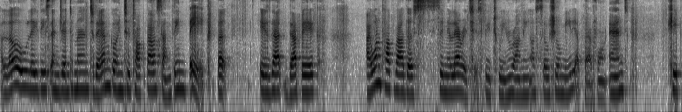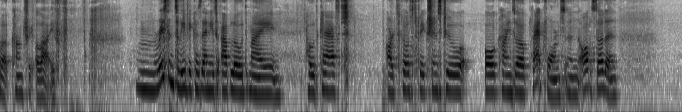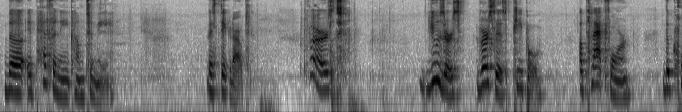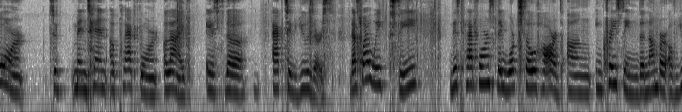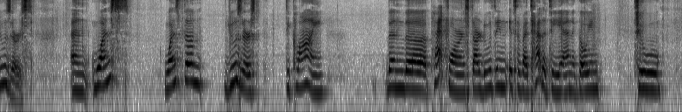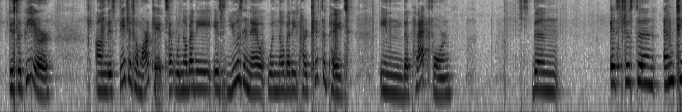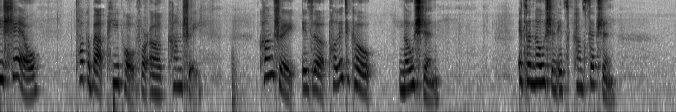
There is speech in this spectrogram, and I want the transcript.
Hello, ladies and gentlemen. Today I'm going to talk about something big, but is that that big? I want to talk about the similarities between running a social media platform and keep a country alive. Mm, recently, because I need to upload my podcast, articles, fictions to all kinds of platforms, and all of a sudden, the epiphany come to me. Let's dig it out. First, users versus people. A platform, the core to maintain a platform alive is the active users. That's why we see these platforms they work so hard on increasing the number of users. And once once the users decline, then the platform start losing its vitality and going to disappear on this digital market. When nobody is using it when nobody participate in the platform then it's just an empty shell. Talk about people for a country. Country is a political notion. It's a notion, it's conception.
